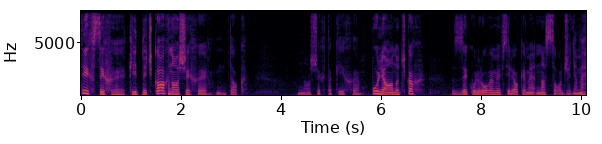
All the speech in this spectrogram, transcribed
тих всіх е, квітничках наших, е, так, наших таких е, поляночках з кольоровими всілякими насадженнями.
